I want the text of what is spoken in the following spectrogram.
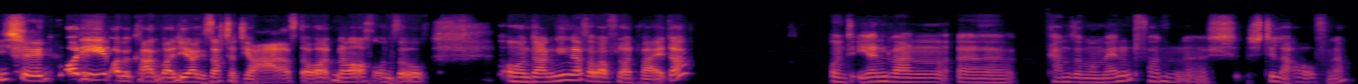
Wie schön. Bevor die Hebamme kam, weil die ja gesagt hat, ja, das dauert noch und so. Und dann ging das aber flott weiter. Und irgendwann äh, kam so ein Moment von äh, Stille auf. Ne?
